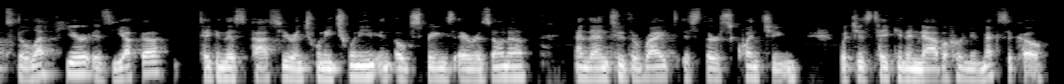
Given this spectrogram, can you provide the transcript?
to the left here is Yucca, taken this past year in 2020 in Oak Springs, Arizona. And then to the right is Thirst Quenching, which is taken in Navajo, New Mexico.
